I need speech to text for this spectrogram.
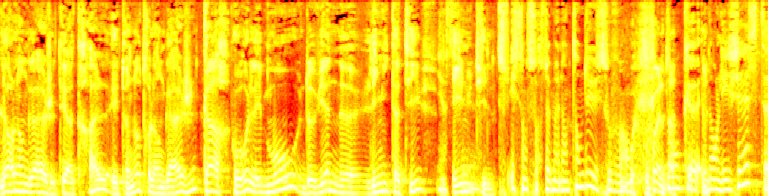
leur langage théâtral est un autre langage, car pour eux, les mots deviennent limitatifs et inutiles. Ils sont source de malentendus souvent. Voilà. Donc, euh, dans les gestes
